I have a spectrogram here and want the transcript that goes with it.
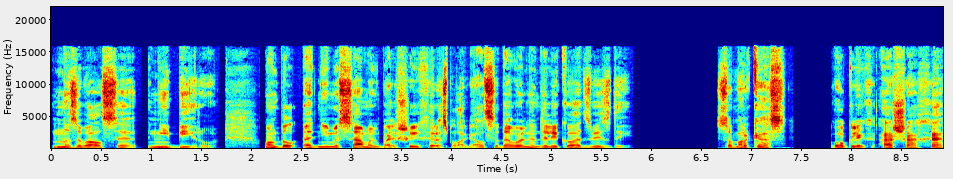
назывался Нибиру. Он был одним из самых больших и располагался довольно далеко от звезды. «Самаркас!» — оклик Ашаха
